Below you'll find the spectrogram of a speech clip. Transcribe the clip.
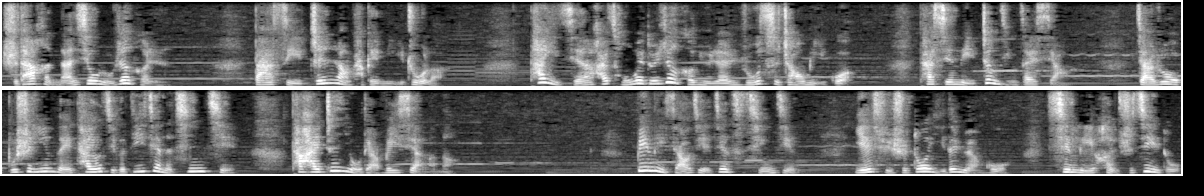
使他很难羞辱任何人。达西真让他给迷住了。他以前还从未对任何女人如此着迷过，他心里正经在想：假若不是因为他有几个低贱的亲戚，他还真有点危险了呢。宾利小姐见此情景，也许是多疑的缘故，心里很是嫉妒。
